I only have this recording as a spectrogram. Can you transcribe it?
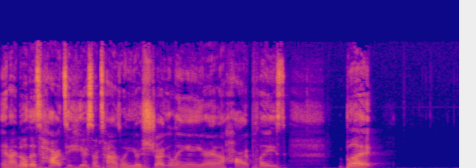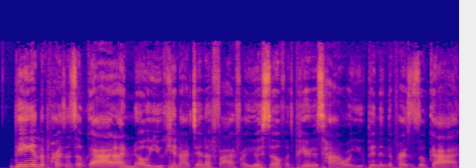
And I know that's hard to hear sometimes when you're struggling and you're in a hard place, but being in the presence of God, I know you can identify for yourself a period of time where you've been in the presence of God,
